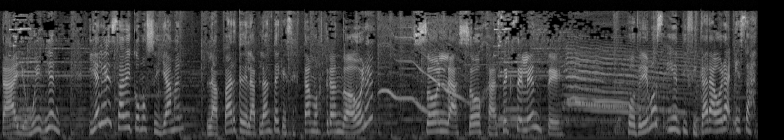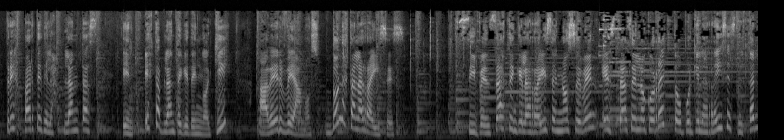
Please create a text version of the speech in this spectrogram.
tallo. Muy bien. ¿Y alguien sabe cómo se llaman la parte de la planta que se está mostrando ahora? Son las hojas. ¡Excelente! ¿Podremos identificar ahora esas tres partes de las plantas en esta planta que tengo aquí? A ver, veamos. ¿Dónde están las raíces? Si pensaste en que las raíces no se ven, estás en lo correcto, porque las raíces están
